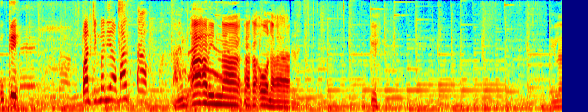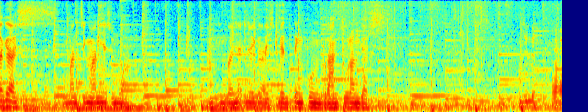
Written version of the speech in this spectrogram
Oke. Pancing mania, mantap. Bulu arin na kakak ona. Oke. Gila guys, pemancing mania semua. Saking banyaknya guys, benteng pun berhancuran guys. Gua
